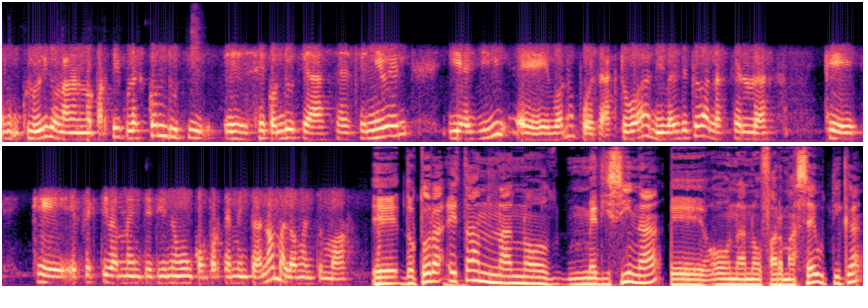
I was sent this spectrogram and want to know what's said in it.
incluido la nanopartícula, es conducir, eh, se conduce hacia ese nivel y allí, eh, bueno, pues actúa a nivel de todas las células que que efectivamente tienen un comportamiento anómalo en el tumor. Eh, doctora, esta nanomedicina eh, o nanofarmacéutica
